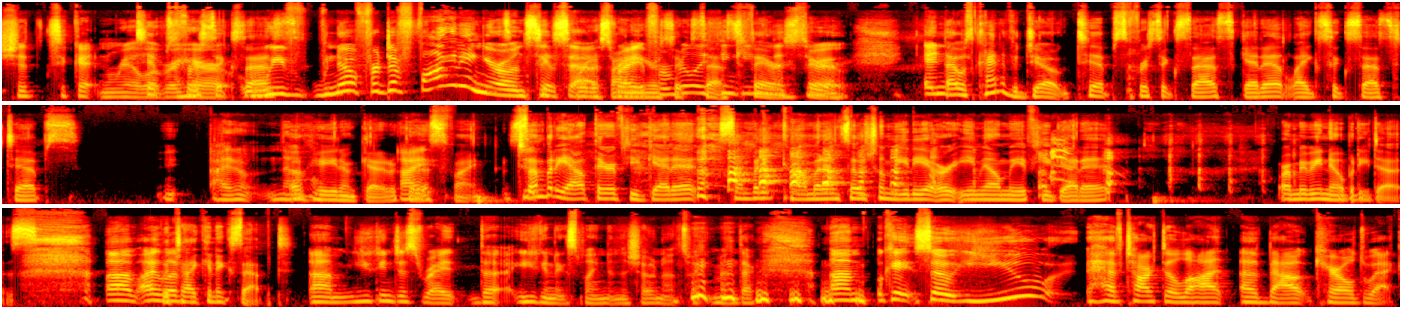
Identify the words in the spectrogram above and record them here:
shit's getting real Tips over for here. success. We've no for defining your own for success, defining right? For really success. thinking Fair, this fair. through. And That was kind of a joke. Tips for success. Get it? Like success tips. I don't know. Okay, you don't get it. Okay, I- that's fine. Somebody out there, if you get it, somebody comment on social media or email me if you get it. Or maybe nobody does, Um, I love which I can accept. Um, you can just write the. You can explain in the show notes what you meant there. um, okay, so you have talked a lot about Carol Dweck.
